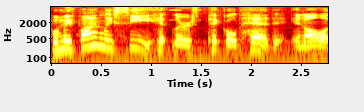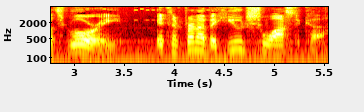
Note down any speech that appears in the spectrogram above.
When we finally see Hitler's pickled head in all its glory, it's in front of a huge swastika,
